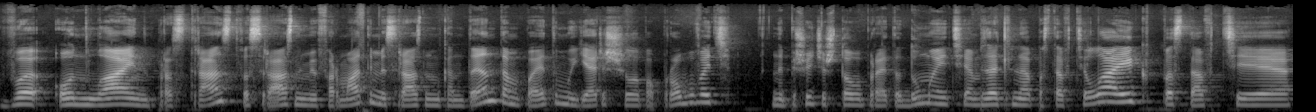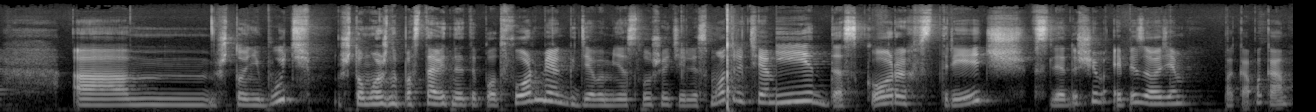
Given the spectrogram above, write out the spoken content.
в онлайн-пространство с разными форматами, с разным контентом, поэтому я решила попробовать. Напишите, что вы про это думаете. Обязательно поставьте лайк, поставьте что-нибудь, что можно поставить на этой платформе, где вы меня слушаете или смотрите. И до скорых встреч в следующем эпизоде. Пока-пока.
